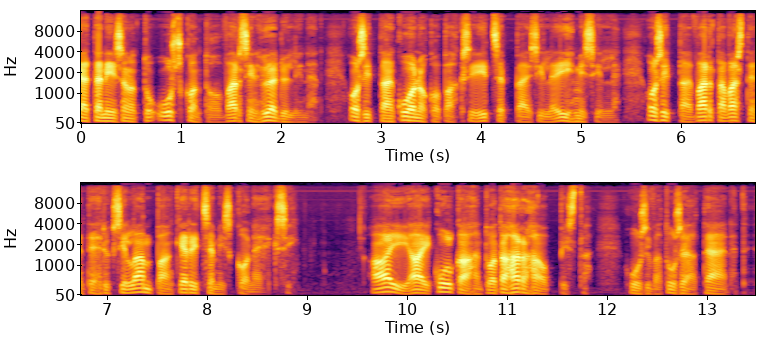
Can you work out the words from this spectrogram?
ja että niin sanottu uskonto on varsin hyödyllinen, osittain kuonokopaksi itsepäisille ihmisille, osittain varta vasten tehdyksi lampaan keritsemiskoneeksi. Ai, ai, kuulkaahan tuota harhaoppista, huusivat useat äänet.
